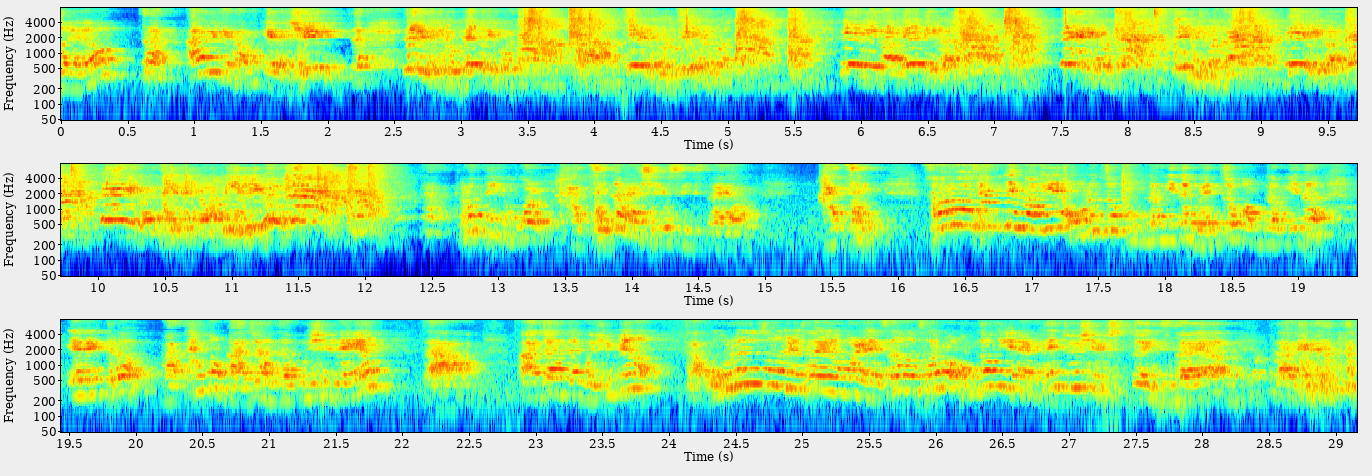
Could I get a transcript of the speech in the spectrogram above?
없어요. 자, 빠르게 가볼게요. 시작! 때리고, 때리고, 자, 자, 찌르고, 찌르고, 자, 자, 비비고, 비비고, 자, 자, 때리고, 자, 찌르고, 자, 비비고, 자, 때리고, 찌르고, 비비고, 자, 자. 자, 그런데 이걸 같이도 하실 수 있어요. 같이. 서로 상대방의 오른쪽 엉덩이든 왼쪽 엉덩이든 예를 들어 마- 한번 마주 앉아 보실래요? 자, 마주 앉아 보시면 자, 오른손을 사용을 해서 서로 엉덩이를 해주실 수도 있어요. 자, 그래서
